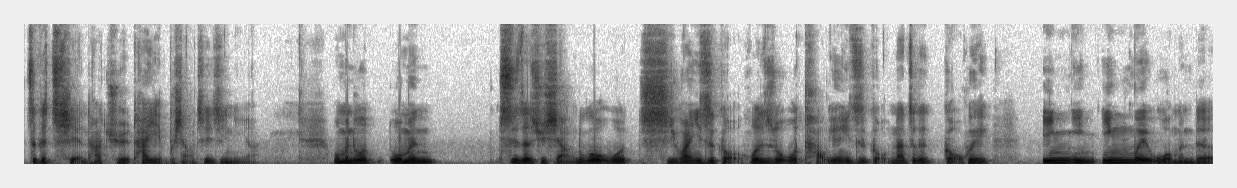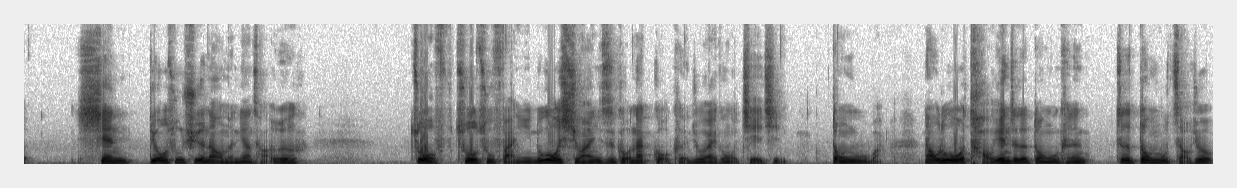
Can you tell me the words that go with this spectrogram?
这个钱他觉他也不想接近你啊。我们如果我们试着去想，如果我喜欢一只狗，或者是说我讨厌一只狗，那这个狗会因应因为我们的先丢出去的那种能量场而做做出反应。如果我喜欢一只狗，那狗可能就会来跟我接近。动物吧，那我如果我讨厌这个动物，可能这个动物早就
